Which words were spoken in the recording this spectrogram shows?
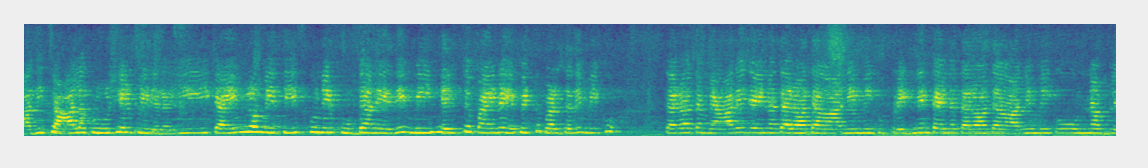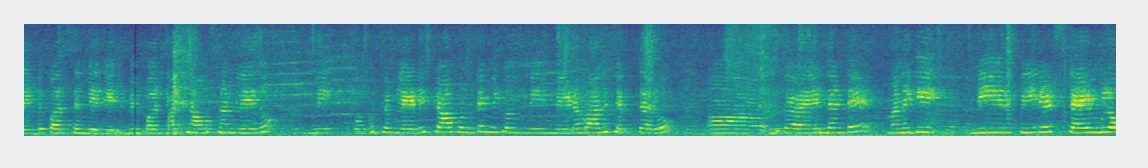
అది చాలా క్రూషియల్ పీరియడ్. ఈ టైంలో మీరు తీసుకునే ఫుడ్ అనేది మీ హెల్త్ పైన ఎఫెక్ట్ పడుతుంది. మీకు తర్వాత మ్యారేజ్ అయిన తర్వాత కానీ మీకు ప్రెగ్నెంట్ అయిన తర్వాత కానీ మీకు ఉన్న బ్లడ్ పర్సంటేజ్ హెచ్బి పర్సెంటేజ్ అవసరం లేదు. మీకు కొంచెం లేడీ స్టాఫ్ ఉంటే మీకు మీ మేడం వాళ్ళు చెప్తారు. ఆ, ఏంటంటే మనకి మీరు పీరియడ్స్ టైంలో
